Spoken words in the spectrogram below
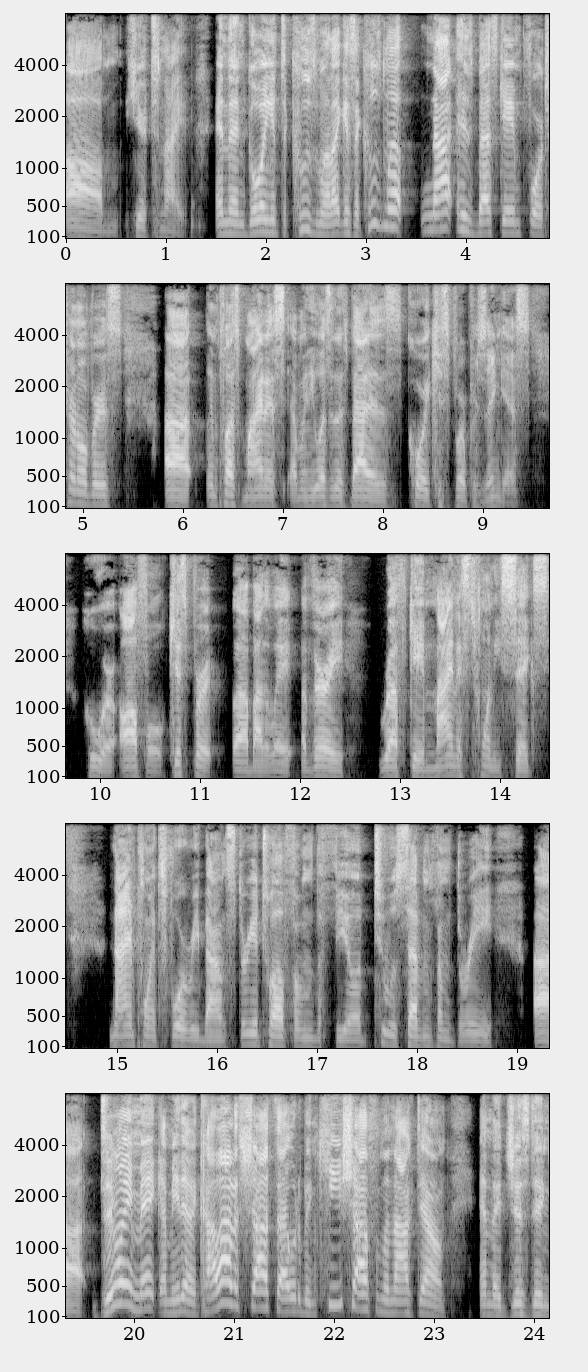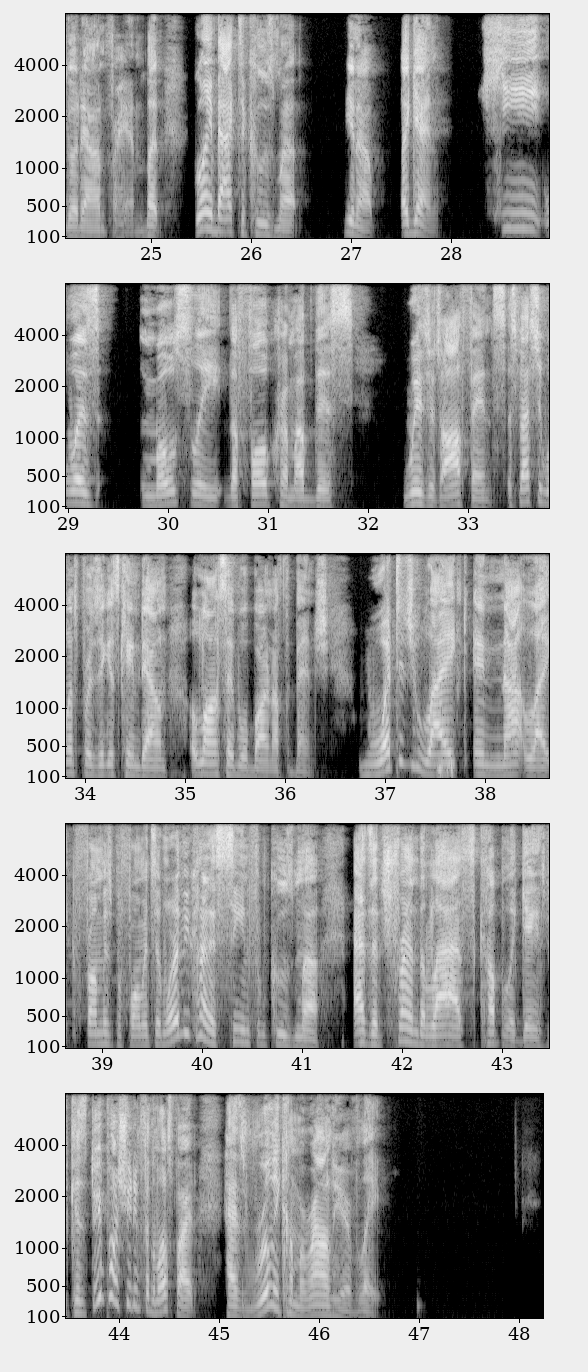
um, here tonight. And then going into Kuzma, like I said, Kuzma, not his best game for turnovers uh, in plus minus. I mean, he wasn't as bad as Corey Kispert Porzingis, who were awful. Kispert, uh, by the way, a very rough game, minus 26, nine points, four rebounds, three of 12 from the field, two of seven from three. Uh, didn't really make, I mean, a lot of shots that would have been key shots from the knockdown, and they just didn't go down for him. But going back to Kuzma, you know, again, he was mostly the fulcrum of this Wizards offense, especially once Porzingis came down alongside Will Barton off the bench. What did you like and not like from his performance, and what have you kind of seen from Kuzma as a trend the last couple of games? Because three point shooting, for the most part, has really come around here of late.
